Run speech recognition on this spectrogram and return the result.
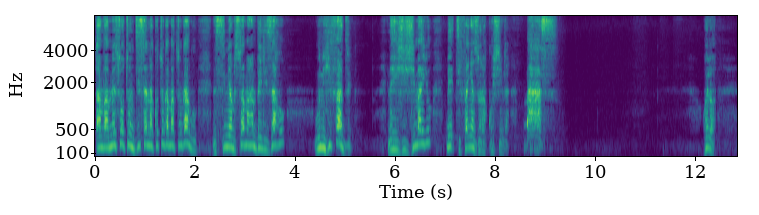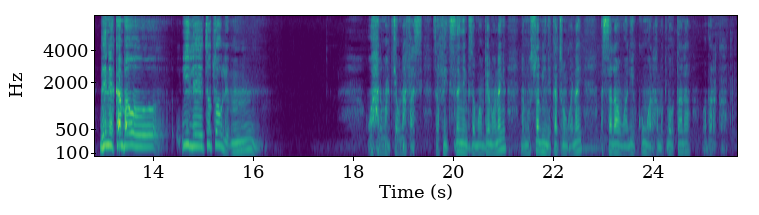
amba meso tondisa na kutunga matungangu nsimya msamaha mbeli zaho unihifadhi. Na hijijima hiyo be tifanya zona kushinda basi. Welewa bene kamba o ile toto ule mm. waharumantia unafasi. Safiti sina nyingi za mwambiano wananya na muswami ni katurungu naye. Assalamu alaikum warahmatullahi taala wabarakatuh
